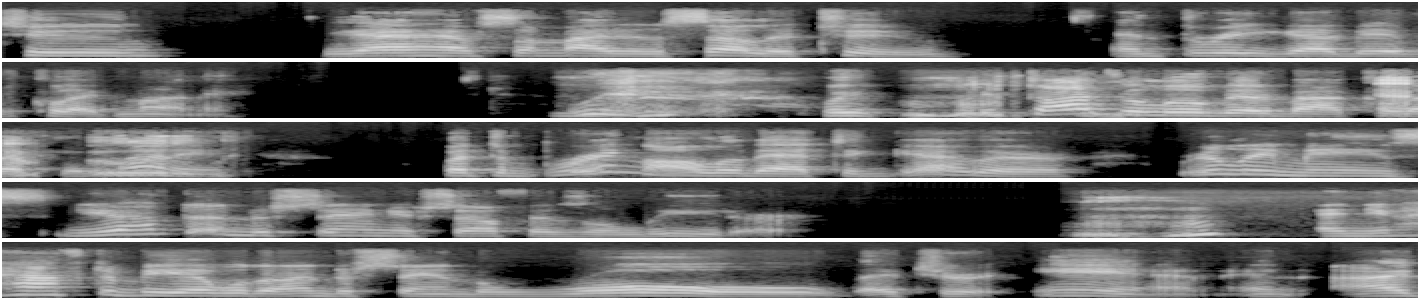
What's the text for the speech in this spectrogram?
Two you got to have somebody to sell it to. And three you got to be able to collect money. We, mm-hmm. we, we talked a little bit about collecting money but to bring all of that together really means you have to understand yourself as a leader. Mm-hmm and you have to be able to understand the role that you're in and i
